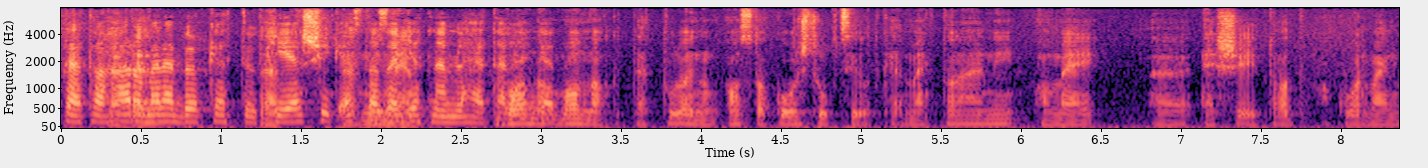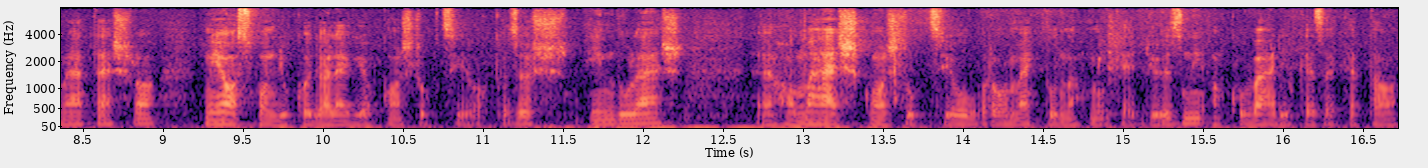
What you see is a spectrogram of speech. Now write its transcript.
Tehát ha három elemből kettő tehát, kiesik, ezt az egyet nem lehet elengedni. Vannak, vannak tehát tulajdonképpen azt a konstrukciót kell megtalálni, amely esélyt ad a kormányváltásra. Mi azt mondjuk, hogy a legjobb konstrukció a közös indulás. Ha más konstrukcióról meg tudnak minket győzni, akkor várjuk ezeket a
